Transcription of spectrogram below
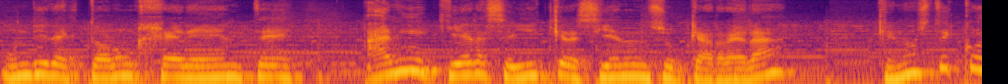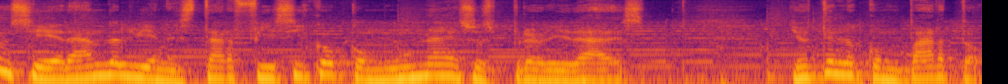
un director, un gerente, alguien que quiera seguir creciendo en su carrera, que no esté considerando el bienestar físico como una de sus prioridades. Yo te lo comparto.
